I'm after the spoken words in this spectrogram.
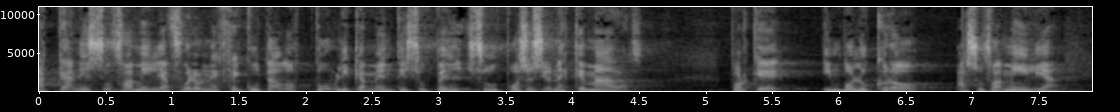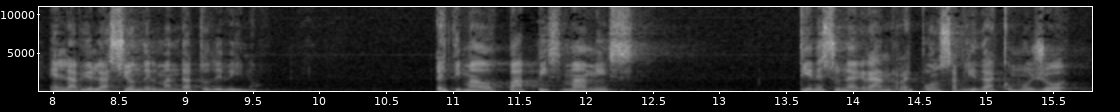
Acán y su familia fueron ejecutados públicamente y sus, sus posesiones quemadas, porque involucró a su familia en la violación del mandato divino. Estimados papis, mamis, tienes una gran responsabilidad como yo,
